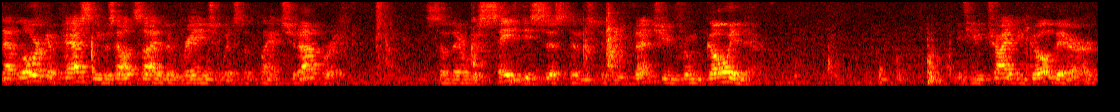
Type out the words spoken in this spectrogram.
that lower capacity was outside the range in which the plant should operate. So there were safety systems to prevent you from going there. If you tried to go there,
